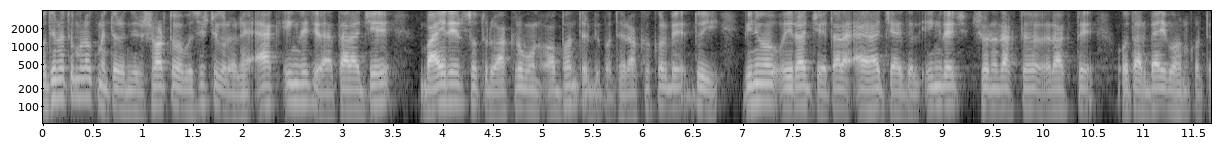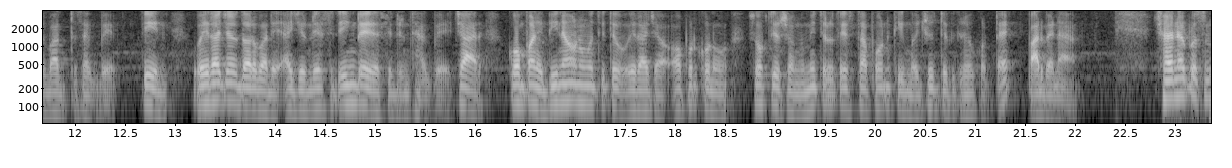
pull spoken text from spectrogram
অধীনতামূলক মিত্রনীতির শর্ত ও বৈশিষ্ট্যগুলো হল এক ইংরেজরা তারা যে বাইরের শত্রু আক্রমণ ও অভ্যন্তরের বিপদে রক্ষা করবে, দুই, বিনিময় ওই রাজ্যে তারা রাজ্যে একদল ইংরেজ সৈন্য রাখতে রাখতে ও তার ব্যয় বহন করতে বাধ্য থাকবে। তিন, ওই রাজার দরবারে একজন ইংরেজ রেসিডেন্ট থাকবে, চার, কোম্পানি বিনা অনুমতিতে ওই রাজা অপর কোনো শক্তির সঙ্গে মিত্রতা স্থাপন কিংবা যুদ্ধ বিগ্রহ করতে পারবে না। ছয় প্রশ্ন,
